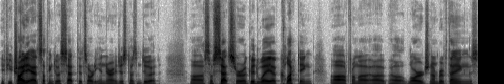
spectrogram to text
If you try to add something to a set that's already in there, it just doesn't do it. Uh, so sets are a good way of collecting uh, from a, a, a large number of things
